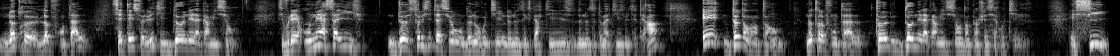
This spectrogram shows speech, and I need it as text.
notre lobe frontal, c'était celui qui donnait la permission. Si vous voulez, on est assailli de sollicitations de nos routines, de nos expertises, de nos automatismes, etc. Et de temps en temps, notre lobe frontal peut nous donner la permission d'enclencher ces routines. Et si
